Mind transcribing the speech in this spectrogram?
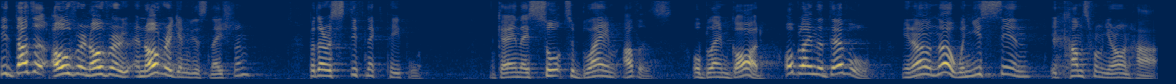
He does it over and over and over again in this nation. But they're a stiff necked people. Okay, and they sought to blame others or blame God or blame the devil. You know, no, when you sin, it comes from your own heart.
